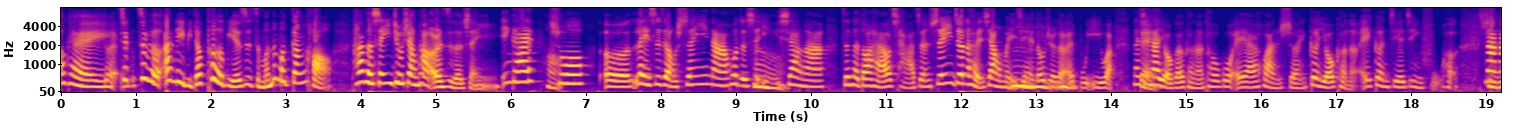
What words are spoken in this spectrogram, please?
OK，对，这个这个案例比较特别，是怎么那么刚好？他的声音就像他儿子的声音，应该说。呃，类似这种声音啊，或者是影像啊，嗯、真的都还要查证。声音真的很像，我们以前也都觉得哎、嗯欸、不意外。那现在有个可能透过 AI 换声，更有可能哎、欸、更接近符合。那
